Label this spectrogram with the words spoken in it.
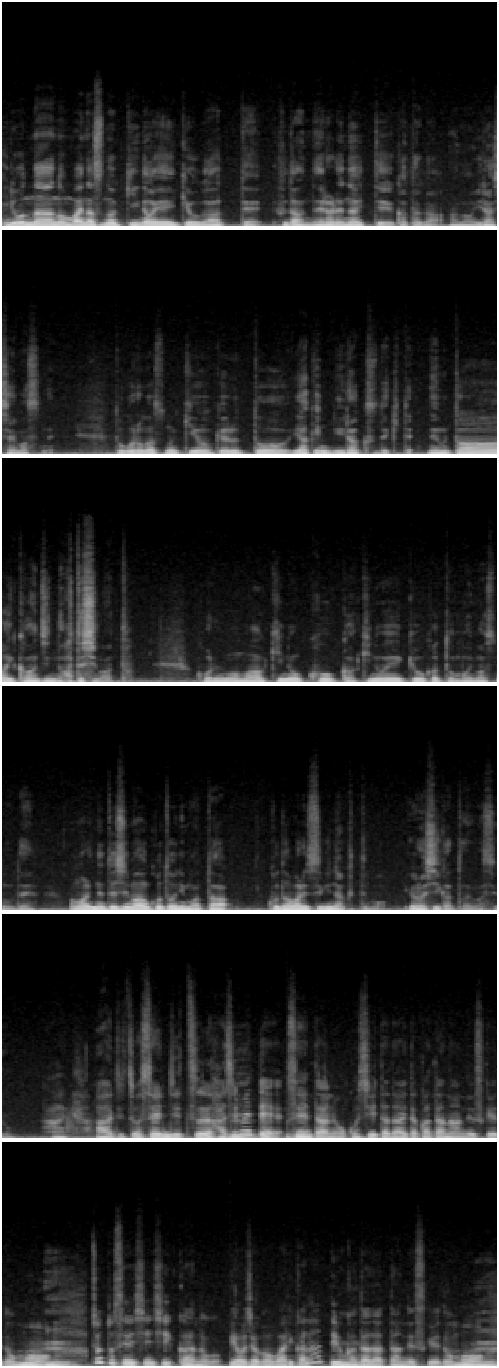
いろんなあのマイナスの気の影響があって普段寝られないっていう方があのいらっしゃいますね。ところがその気を受けるとやけにリラックスできて眠たい感じになってしまうとこれもまあ気の効果気の影響かと思いますのであまり寝てしまうことにまたこだわりすぎなくてもよろしいかと思いますよ。はい、あ実は先日初めてセンターにお越しいただいた方なんですけれども、えちょっと精神疾患の病状が終わりかなっていう方だったんですけれども、うん。え、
